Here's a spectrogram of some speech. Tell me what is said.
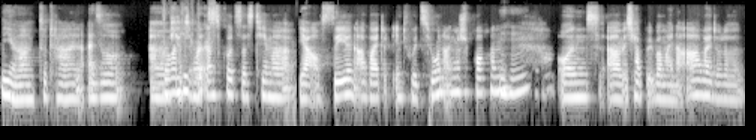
Ja, total. Also äh, ich hatte mal das? ganz kurz das Thema ja auch Seelenarbeit und Intuition angesprochen. Mhm. Und ähm, ich habe über meine Arbeit oder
